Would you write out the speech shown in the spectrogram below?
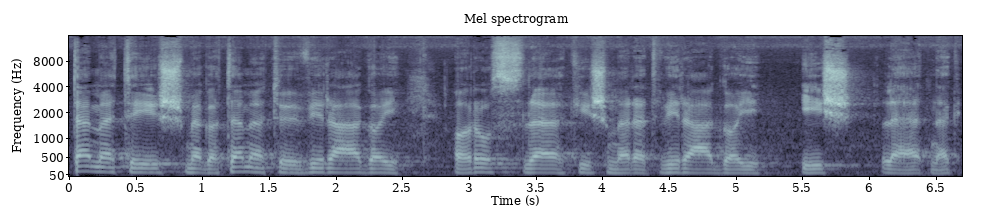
temetés, meg a temető virágai, a rossz lelkiismeret virágai is lehetnek,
